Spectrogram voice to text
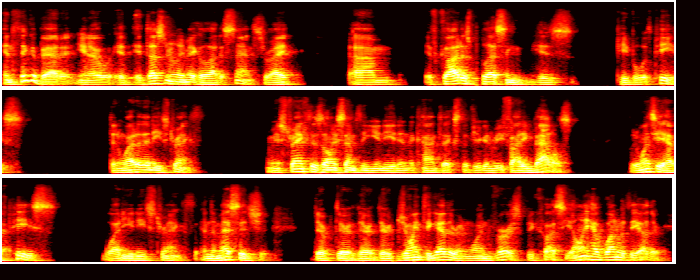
and think about it. You know, it, it doesn't really make a lot of sense, right? Um, if God is blessing His people with peace, then why do they need strength? I mean, strength is only something you need in the context if you're going to be fighting battles. But once you have peace, why do you need strength? And the message, they're, they're, they're, they're joined together in one verse because you only have one with the other.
